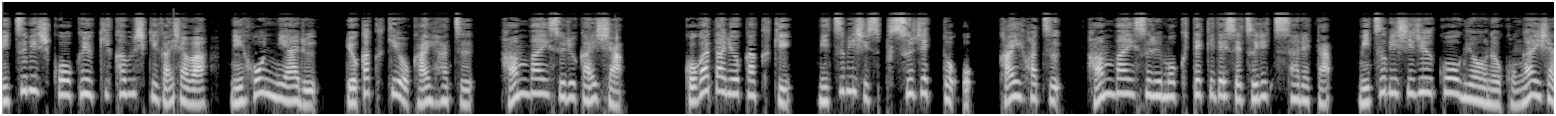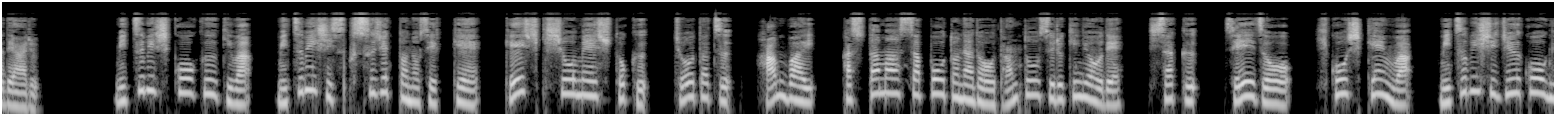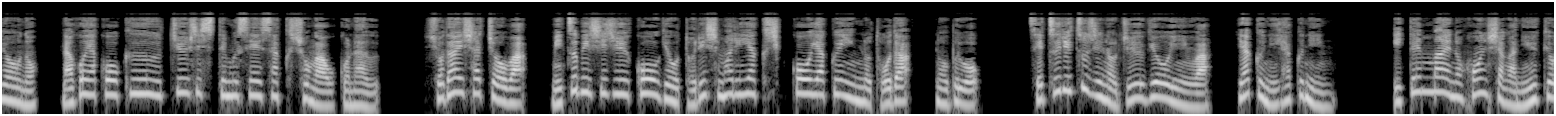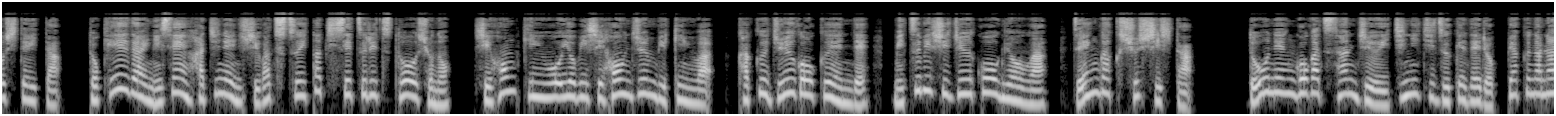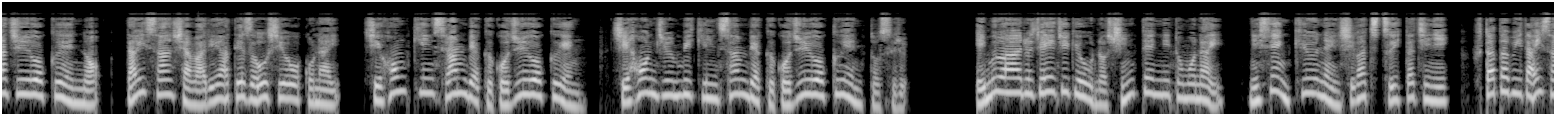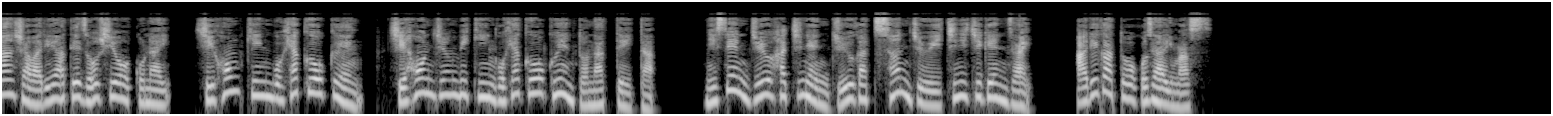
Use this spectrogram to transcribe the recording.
三菱航空機株式会社は日本にある旅客機を開発、販売する会社。小型旅客機三菱スプスジェットを開発、販売する目的で設立された三菱重工業の子会社である。三菱航空機は三菱スプスジェットの設計、形式証明取得、調達、販売、カスタマーサポートなどを担当する企業で、試作、製造、飛行試験は三菱重工業の名古屋航空宇宙システム製作所が行う。初代社長は三菱重工業取締役執行役員の戸田信夫。設立時の従業員は約200人。移転前の本社が入居していた時計台2008年4月1日設立当初の資本金及び資本準備金は各15億円で三菱重工業が全額出資した。同年5月31日付で670億円の第三者割当増資を行い、資本金350億円、資本準備金350億円とする。MRJ 事業の進展に伴い、2009年4月1日に再び第三者割当増資を行い、資本金500億円、資本準備金500億円となっていた。2018年10月31日現在、ありがとうございます。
